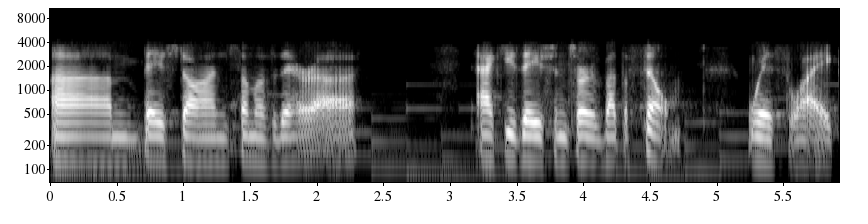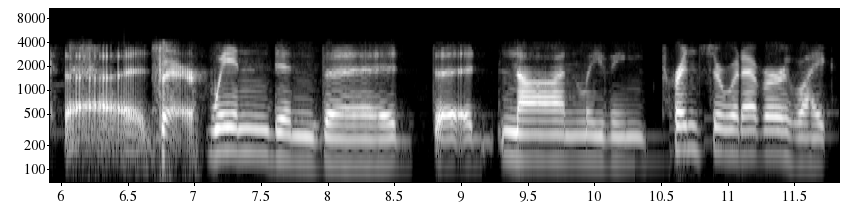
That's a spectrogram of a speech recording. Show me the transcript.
um, based on some of their uh, accusations, sort of about the film, with like the Fair. wind and the the non-leaving prints or whatever like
